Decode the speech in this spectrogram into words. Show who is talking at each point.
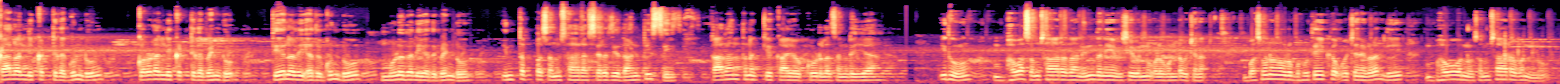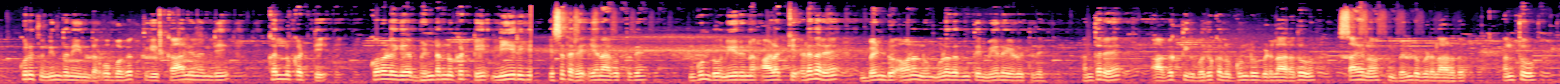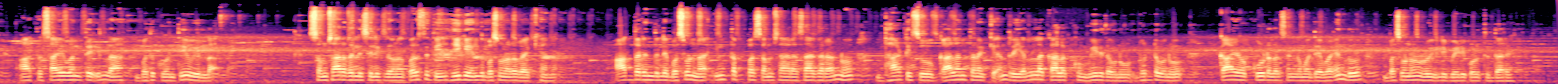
Speaker 1: ಕಾಲಲ್ಲಿ ಕಟ್ಟಿದ ಗುಂಡು, ಕೊರಡಲ್ಲಿ ಕಟ್ಟಿದ ಬೆಂಡು ತೇಲಲಿ ಅದು ಗುಂಡು ಮುಳುಗಲಿ ಅದು ಬೆಂಡು ಇಂತಪ್ಪ ಸಂಸಾರ ಸೆರದಿ ದಾಂಟಿಸಿ ಕಾಲಾಂತನಕ್ಕೆ ಕಾಯೋ ಕೂಡಲ ಸಂಗಯ್ಯ. ಇದು ಭವ ಸಂಸಾರದ ನಿಂದನೆಯ ವಿಷಯವನ್ನು ಒಳಗೊಂಡ ವಚನ. ಬಸವಣ್ಣನವರು ಬಹುತೇಕ ವಚನಗಳಲ್ಲಿ ಭವವನ್ನು, ಸಂಸಾರವನ್ನು ಕುರಿತು ನಿಂದನೆಯಿಂದ ಒಬ್ಬ ವ್ಯಕ್ತಿಗೆ ಕಾಲಿನಲ್ಲಿ ಕಲ್ಲು ಕಟ್ಟಿ, ಕೊರಳಿಗೆ ಬೆಂಡನ್ನು ಕಟ್ಟಿ ನೀರಿಗೆ ಎಸೆದರೆ ಏನಾಗುತ್ತದೆ? ಗುಂಡು ನೀರಿನ ಆಳಕ್ಕೆ ಎಳೆದರೆ ಬೆಂಡು ಅವನನ್ನು ಮುಳುಗದಂತೆ ಮೇಲೆ ಎಳೆಯುತ್ತದೆ. ಅಂದರೆ ಆ ವ್ಯಕ್ತಿಗೆ ಬದುಕಲು ಗುಂಡು ಬಿಡಲಾರದು, ಸಾಯಲು ಬೆಂಡು ಬಿಡಲಾರದು. ಅಂತೂ ಆತ ಸಾಯುವಂತೆ ಇಲ್ಲ, ಬದುಕುವಂತೆಯೂ ಇಲ್ಲ. ಸಂಸಾರದಲ್ಲಿ ಸಿಲುಕಿದವನ ಪರಿಸ್ಥಿತಿ ಹೀಗೆ ಎಂದು ಬಸವಣ್ಣರ ವ್ಯಾಖ್ಯಾನ. ಆದ್ದರಿಂದಲೇ ಬಸವಣ್ಣ ಇಂತಪ್ಪ ಸಂಸಾರ ಸಾಗರವನ್ನು ದಾಟಿಸು ಕಾಲಂತನಕ್ಕೆ, ಅಂದರೆ ಎಲ್ಲ ಕಾಲಕ್ಕೂ ಮೀರಿದವನು, ದೊಡ್ಡವನು ಕಾಯೋ ಕೂಡಲ ಸಂಗಮ ದೇವ ಎಂದು ಬಸವಣ್ಣನವರು ಇಲ್ಲಿ ಬೇಡಿಕೊಳ್ಳುತ್ತಿದ್ದಾರೆ.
